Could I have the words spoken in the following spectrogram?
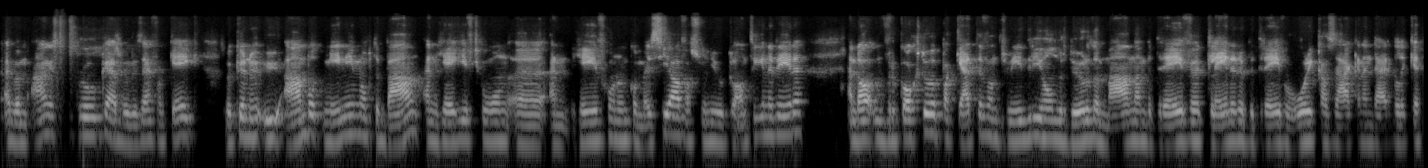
hebben hem aangesproken, hebben we gezegd van kijk, we kunnen uw aanbod meenemen op de baan en jij geeft gewoon, uh, en jij geeft gewoon een commissie af als we nieuwe klanten genereren. En dan verkochten we pakketten van 200, 300 euro de maand aan bedrijven, kleinere bedrijven, horecazaken en dergelijke,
